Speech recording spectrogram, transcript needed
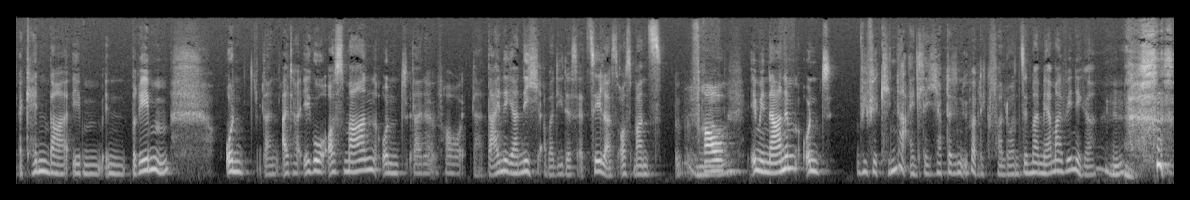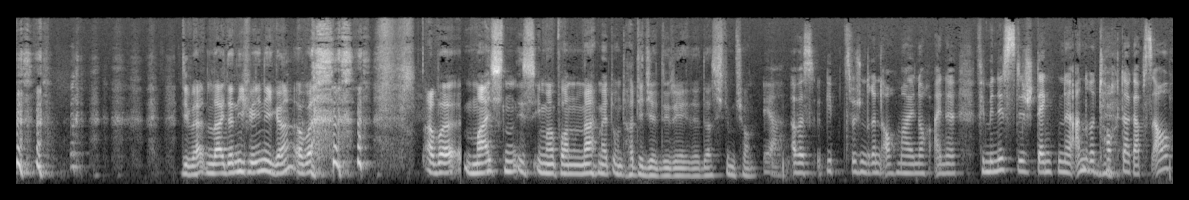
erkennbar eben in Bremen. Und dein alter Ego Osman und deine Frau, deine ja nicht, aber die des Erzählers, Osmans äh, Frau ja. Eminanem. Und wie viele Kinder eigentlich? Ich habe da den Überblick verloren. Sind mal mehr, mal weniger. die werden leider nicht weniger, aber, aber meistens ist immer von Mehmet und Hatice die Rede, das stimmt schon. Ja, aber es gibt zwischendrin auch mal noch eine feministisch denkende andere Tochter, gab es auch.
